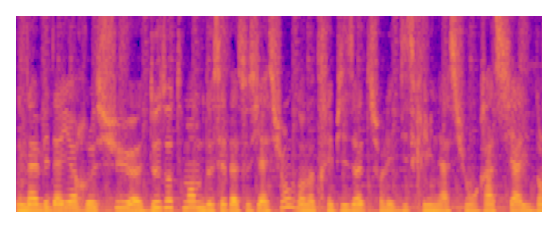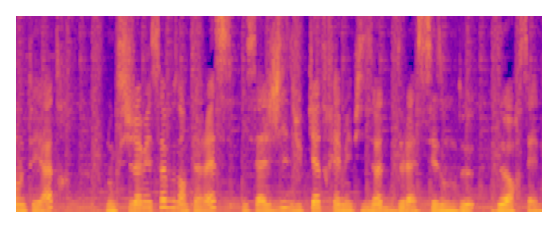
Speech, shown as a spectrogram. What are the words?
On avait d'ailleurs reçu euh, deux autres membres de cette association dans notre épisode sur les discriminations raciales dans le théâtre, donc si jamais ça vous intéresse, il s'agit du quatrième épisode de la saison 2 de Hors scène.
